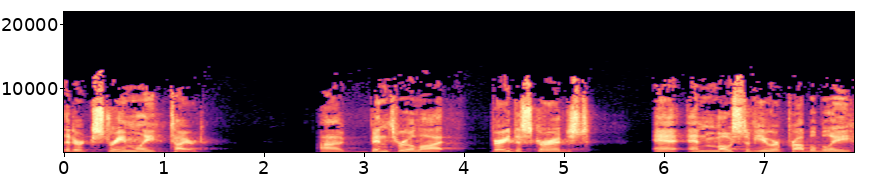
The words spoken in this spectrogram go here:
that are extremely tired. Uh, been through a lot, very discouraged, and, and most of you are probably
